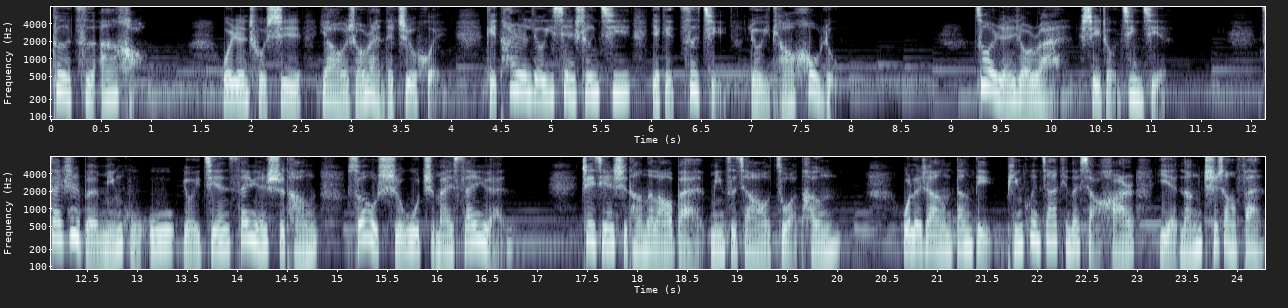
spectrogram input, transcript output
各自安好。为人处事要有柔软的智慧，给他人留一线生机，也给自己留一条后路。做人柔软是一种境界。在日本名古屋有一间三元食堂，所有食物只卖三元。这间食堂的老板名字叫佐藤，为了让当地贫困家庭的小孩也能吃上饭，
